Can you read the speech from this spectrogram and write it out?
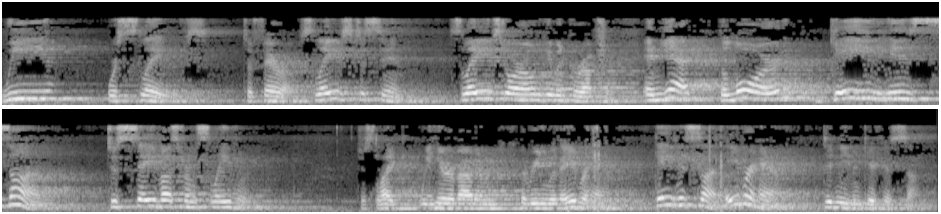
We were slaves to Pharaoh, slaves to sin, slaves to our own human corruption. And yet, the Lord gave His Son to save us from slavery. Just like we hear about in the reading with Abraham. Gave His Son. Abraham didn't even give His Son.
